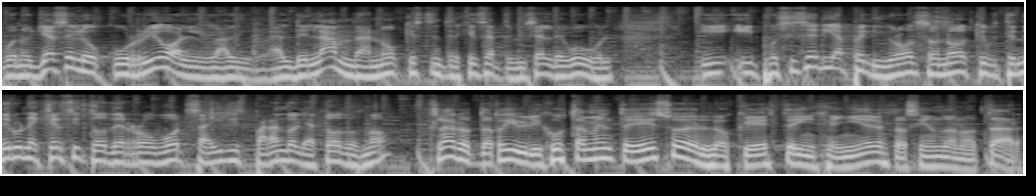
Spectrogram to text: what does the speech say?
bueno, ya se le ocurrió al, al, al, de Lambda, ¿no? Que esta inteligencia artificial de Google, y, pues sí sería peligroso, ¿no? Que tener un ejército de robots ahí disparándole a todos, ¿no? Claro, terrible. Y justamente eso es lo que este ingeniero está haciendo notar.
